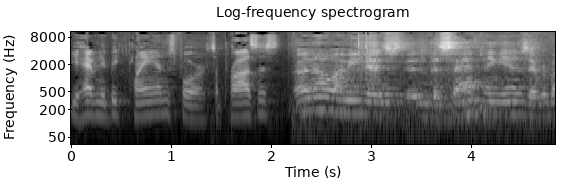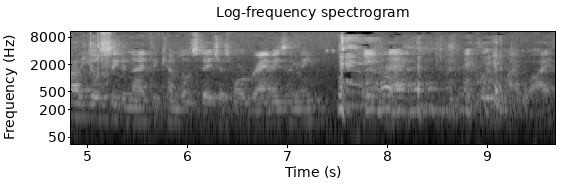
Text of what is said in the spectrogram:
You have any big plans for surprises? Uh, no, I mean, it's, the sad thing is, everybody you'll see tonight that comes on stage has more Grammys than me, including my wife.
